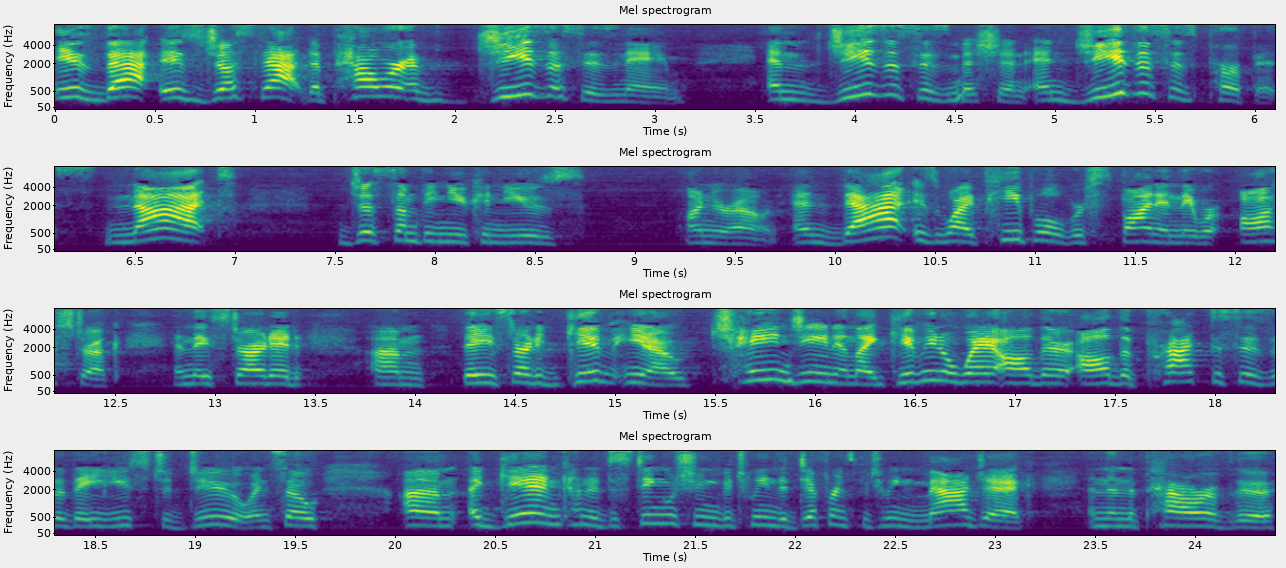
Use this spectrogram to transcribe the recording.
is that, is just that, the power of Jesus' name and Jesus' mission and Jesus' purpose, not just something you can use on your own. And that is why people responded and they were awestruck and they started, um, they started giving, you know, changing and like giving away all their, all the practices that they used to do. And so, um, again, kind of distinguishing between the difference between magic and then the power of the,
